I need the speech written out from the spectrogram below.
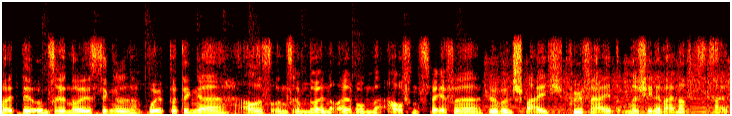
heute unsere neue Single Wolperdinger aus unserem neuen Album Auf den Zweifel. Wir wünschen euch viel Freude und eine schöne Weihnachtszeit.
